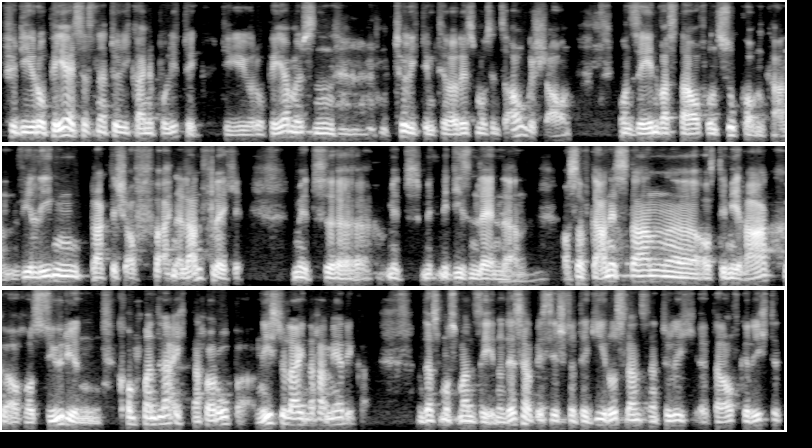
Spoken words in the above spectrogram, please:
Für die Europäer ist das natürlich keine Politik. Die Europäer müssen natürlich dem Terrorismus ins Auge schauen und sehen, was da auf uns zukommen kann. Wir liegen praktisch auf einer Landfläche mit, äh, mit, mit, mit diesen Ländern. Aus Afghanistan, äh, aus dem Irak, auch aus Syrien kommt man leicht nach Europa, nicht so leicht nach Amerika. Und das muss man sehen. Und deshalb ist die Strategie Russlands natürlich äh, darauf gerichtet,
